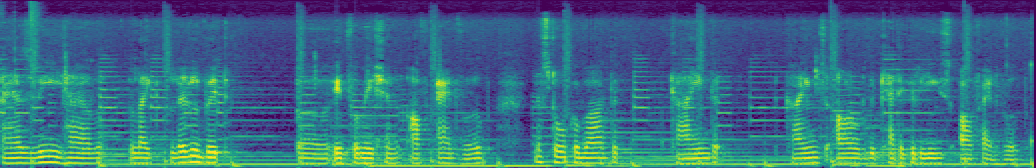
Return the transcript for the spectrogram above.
as we have like little bit uh, information of adverb. Let's talk about the kind kinds or the categories of adverb.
